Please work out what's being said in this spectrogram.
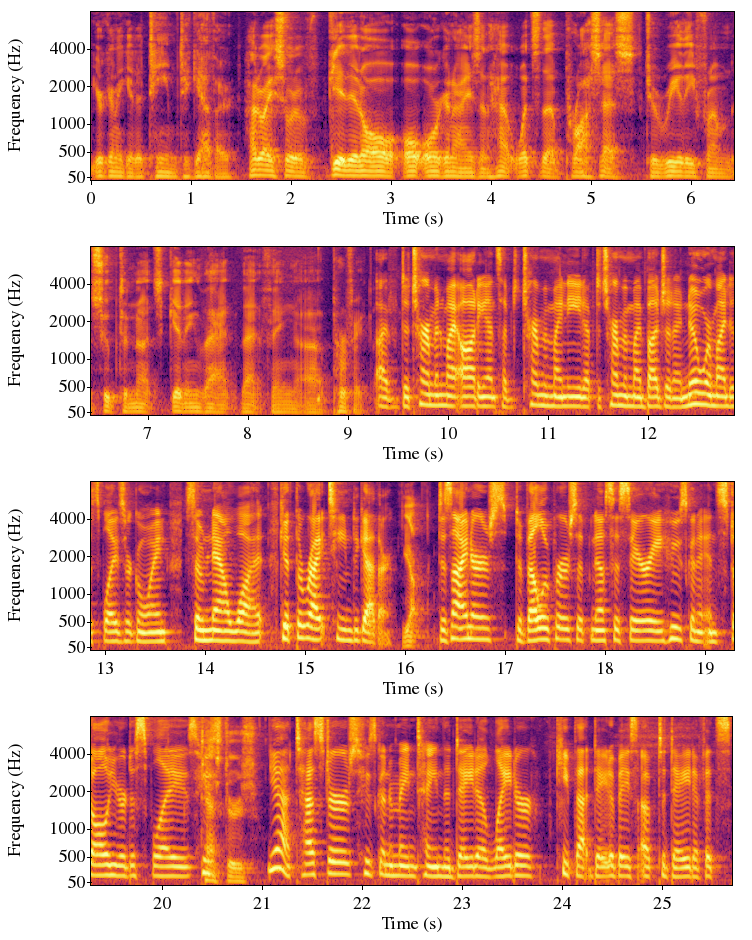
You're going to get a team together. How do I sort of get it all, all organized? And how? What's the process to really from soup to nuts getting that that thing uh, perfect? I've determined my audience, I've determined my need, I've determined my budget, I know where my displays are going. So now what? Get the right team together. Yeah. Designers, developers if necessary, who's going to install your displays, Testers. yeah, testers, who's going to maintain the data later, keep that database up to date if it's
